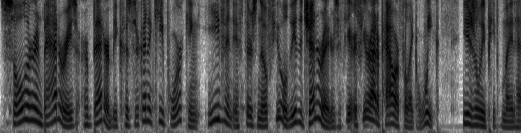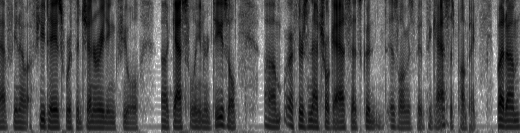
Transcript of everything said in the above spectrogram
Solar and batteries are better because they're going to keep working even if there's no fuel. The, generators, if you're if you're out of power for like a week, usually people might have you know a few days worth of generating fuel, uh, gasoline or diesel, um, or if there's natural gas, that's good as long as the, the gas is pumping. But um,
